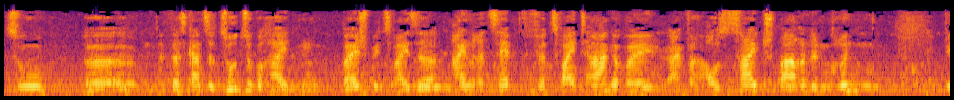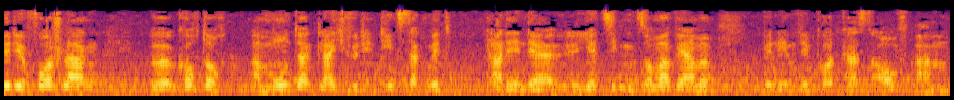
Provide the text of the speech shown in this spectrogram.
zu, das Ganze zuzubereiten. Beispielsweise ein Rezept für zwei Tage, weil einfach aus zeitsparenden Gründen wir dir vorschlagen, äh, koch doch am Montag gleich für den Dienstag mit. Gerade in der jetzigen Sommerwärme. Wir nehmen den Podcast auf am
